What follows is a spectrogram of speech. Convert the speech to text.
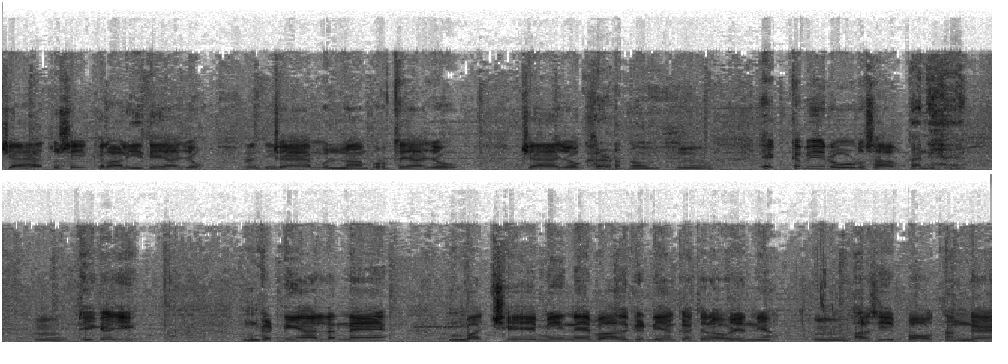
ਚਾਹੇ ਤੁਸੀਂ ਕਰਾਲੀ ਤੇ ਆ ਜਾਓ ਚਾਹੇ ਮੁੱਲਾਂਪੁਰ ਤੇ ਆ ਜਾਓ ਚਾਹੇ ਜੋ ਖਰੜ ਤੋਂ ਇੱਕ ਵੀ ਰੋਡ ਸਾਫ਼ ਤਾਂ ਨਹੀਂ ਹੈ। ਠੀਕ ਹੈ ਜੀ? ਗੱਡੀਆਂ ਲੰਨੇ ਬਸ 6 ਮਹੀਨੇ ਬਾਅਦ ਗੱਡੀਆਂ ਕਚਰਾ ਹੋ ਜਾਂਦੀਆਂ। ਅਸੀਂ ਬਹੁਤ ਤੰਗ ਹੈ।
